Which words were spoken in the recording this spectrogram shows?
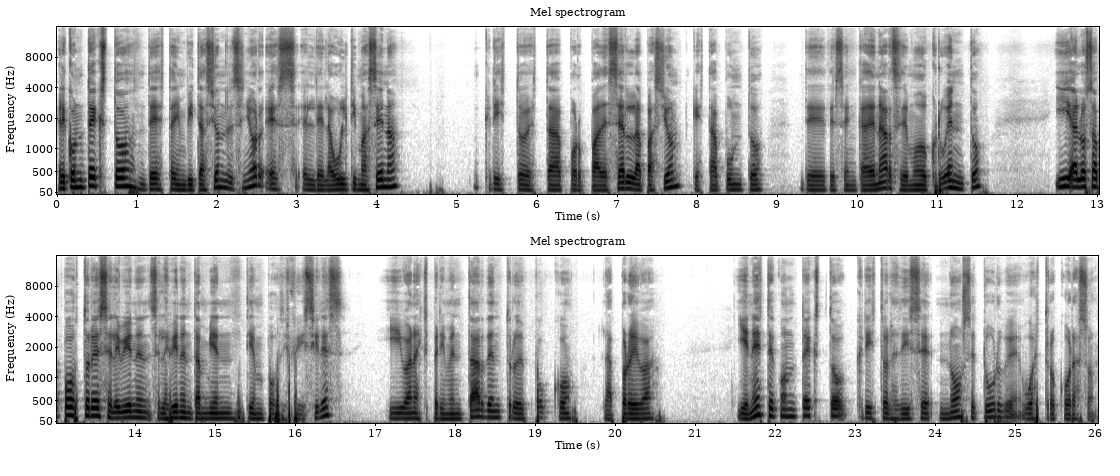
El contexto de esta invitación del Señor es el de la última cena. Cristo está por padecer la pasión, que está a punto de desencadenarse de modo cruento, y a los apóstoles se, les vienen también tiempos difíciles y van a experimentar dentro de poco la prueba. Y en este contexto Cristo les dice, no se turbe vuestro corazón.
